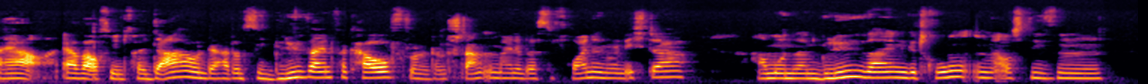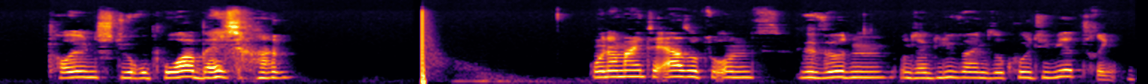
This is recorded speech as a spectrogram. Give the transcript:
naja, er war auf jeden Fall da und er hat uns den Glühwein verkauft und dann standen meine beste Freundin und ich da, haben unseren Glühwein getrunken aus diesen tollen Styroporbechern. Und dann meinte er so zu uns, wir würden unseren Glühwein so kultiviert trinken.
